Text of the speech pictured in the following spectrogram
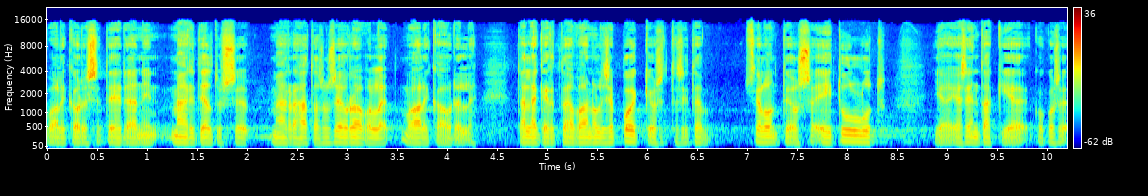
vaalikaudessa tehdään, niin määritelty se määrärahataso seuraavalle vaalikaudelle. Tällä kertaa vaan oli se poikkeus, että sitä selonteossa ei tullut ja, ja sen takia koko se,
